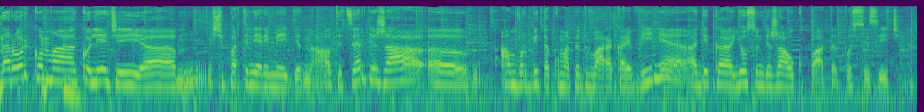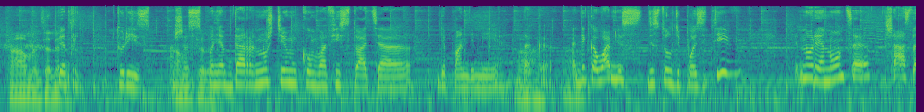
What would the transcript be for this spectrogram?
Dar oricum, uh, colegii uh, și partenerii mei din alte țări deja uh, am vorbit acum pentru vara care vine, adică eu sunt deja ocupată, poți să zici, Am înțeles. pentru turism, Am așa să înțeles. spunem, dar nu știm cum va fi situația de pandemie. Dacă, Adică oamenii sunt destul de pozitivi, nu renunță și asta,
